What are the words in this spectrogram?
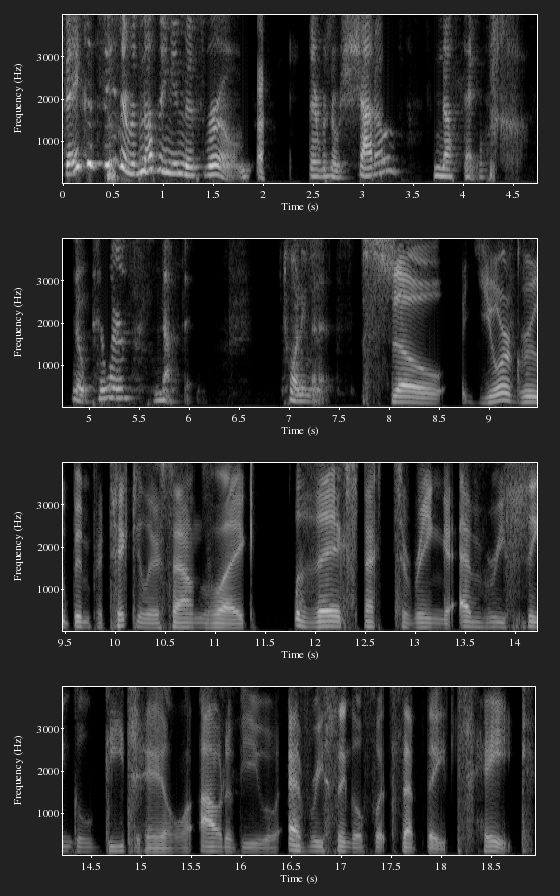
they could see there was nothing in this room. there was no shadows, nothing. No pillars, nothing. 20 minutes. So your group in particular sounds like they expect to wring every single detail out of you, every single footstep they take.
